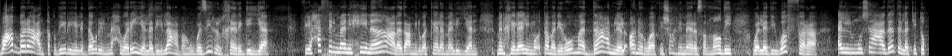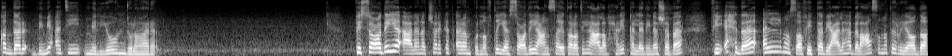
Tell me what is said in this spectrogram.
وعبر عن تقديره للدور المحوري الذي لعبه وزير الخارجية. في حث المانحين على دعم الوكالة ماليا من خلال مؤتمر روما الداعم للأونروا في شهر مارس الماضي والذي وفر المساعدات التي تقدر بمئة مليون دولار. في السعودية أعلنت شركة أرامكو النفطية السعودية عن سيطرتها على الحريق الذي نشب في إحدى المصافي التابعة لها بالعاصمة الرياض.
